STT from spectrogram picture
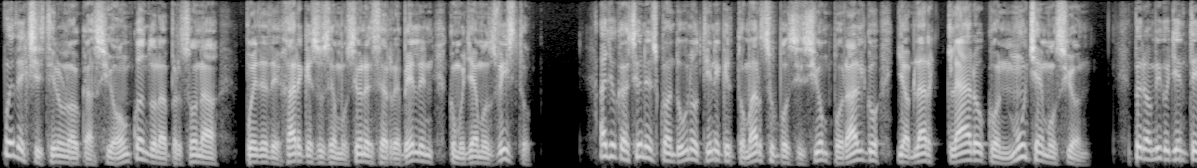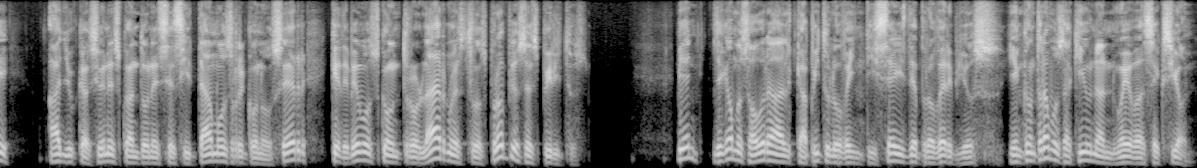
Puede existir una ocasión cuando la persona puede dejar que sus emociones se rebelen, como ya hemos visto. Hay ocasiones cuando uno tiene que tomar su posición por algo y hablar claro con mucha emoción. Pero amigo oyente, hay ocasiones cuando necesitamos reconocer que debemos controlar nuestros propios espíritus. Bien, llegamos ahora al capítulo 26 de Proverbios y encontramos aquí una nueva sección.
